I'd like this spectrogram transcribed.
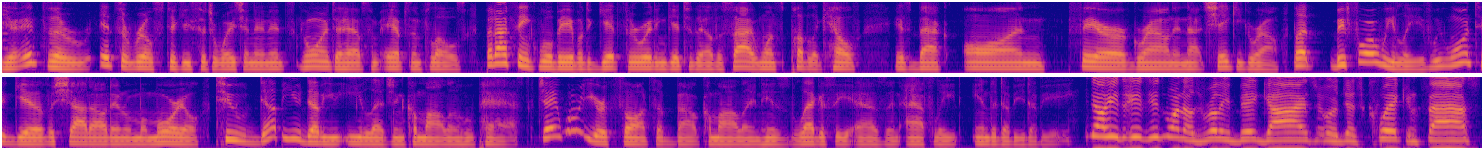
Yeah, it's a it's a real sticky situation and it's going to have some ebbs and flows. But I think we'll be able to get through it and get to the other side once public health is back on fair ground and not shaky ground. But before we leave, we want to give a shout out and a memorial to WWE legend Kamala, who passed. Jay, what are your thoughts about Kamala and his legacy as an athlete in the WWE? You know, he's, he's, he's one of those really big guys who are just quick and fast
